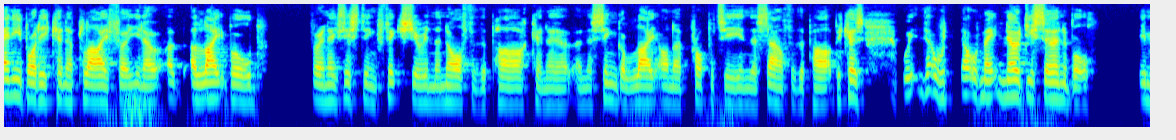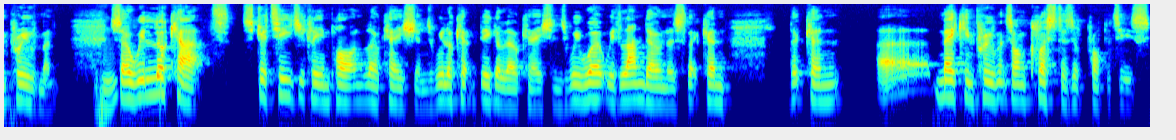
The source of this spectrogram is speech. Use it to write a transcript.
anybody can apply for you know a, a light bulb for an existing fixture in the north of the park and a, and a single light on a property in the south of the park because we, that would that would make no discernible improvement. Mhm. So we look at strategically important locations. We look at bigger locations. We work with landowners that can that can uh, make improvements on clusters of properties.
